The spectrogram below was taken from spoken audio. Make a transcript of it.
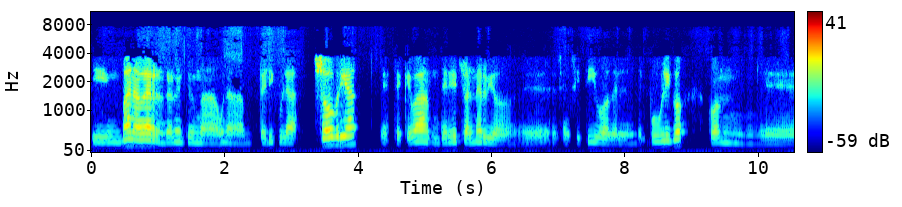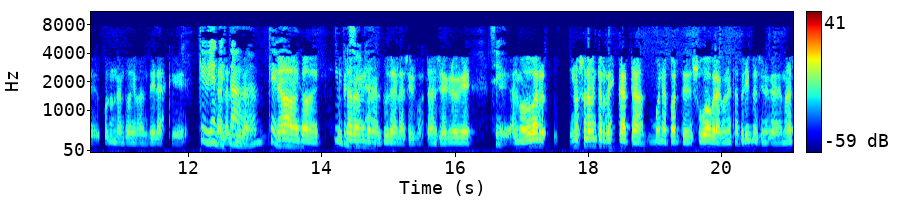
y van a ver realmente una, una película sobria, este, que va derecho al nervio eh, sensitivo del, del público con, eh, con un Antonio Banderas que Qué bien está a la altura. ¿eh? no, no, está realmente a la altura de la circunstancia. Creo que eh, Almodóvar no solamente rescata buena parte de su obra con esta película, sino que además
